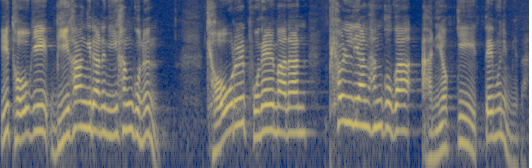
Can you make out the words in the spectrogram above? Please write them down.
이 더욱이 미항이라는 이 항구는 겨울을 보낼 만한 편리한 항구가 아니었기 때문입니다.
